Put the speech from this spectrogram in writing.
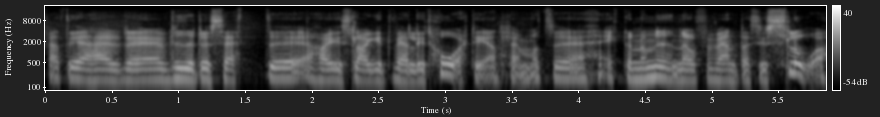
För att det här eh, viruset eh, har ju slagit väldigt hårt egentligen mot eh, ekonomin och förväntas ju slå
